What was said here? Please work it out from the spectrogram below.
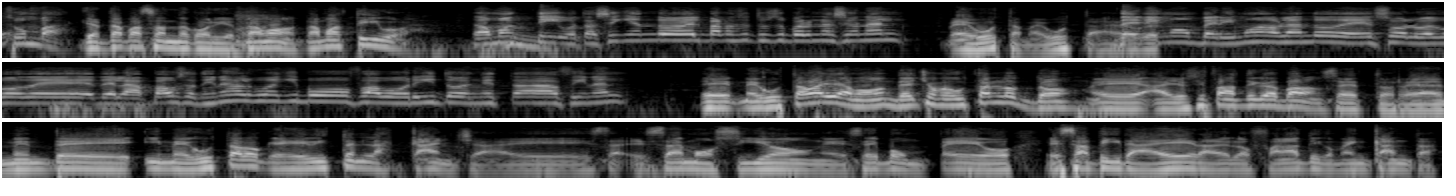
Zumba. ¿Qué está pasando, Corio? Estamos, estamos activos. Estamos activos. ¿Estás siguiendo el baloncesto supernacional? Me gusta, me gusta. Venimos, venimos hablando de eso luego de, de la pausa. ¿Tienes algún equipo favorito en esta final? Eh, me gusta Bayamón, de hecho me gustan los dos. Eh, ah, yo soy fanático del baloncesto realmente y me gusta lo que he visto en las canchas, eh, esa, esa emoción, ese pompeo, esa tiraera de los fanáticos, me encanta.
